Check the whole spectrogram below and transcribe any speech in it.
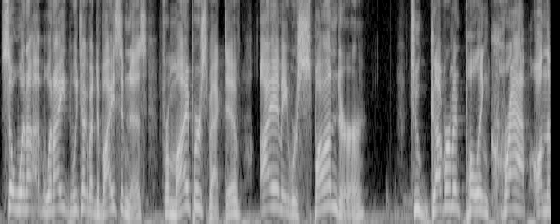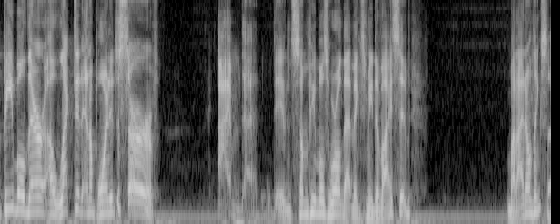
So when I when I we talk about divisiveness, from my perspective, I am a responder to government pulling crap on the people they're elected and appointed to serve. I'm in some people's world that makes me divisive, but I don't think so.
